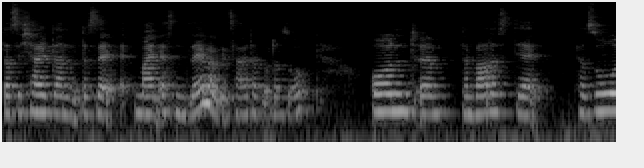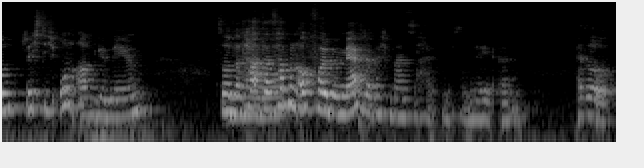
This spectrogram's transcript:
dass ich halt dann das, mein Essen selber gezahlt habe oder so. Und ähm, dann war das der Person richtig unangenehm. So, das, Ja. hat, das hat man auch voll bemerkt, aber ich meinte so halt nicht so, nee, ähm, also,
